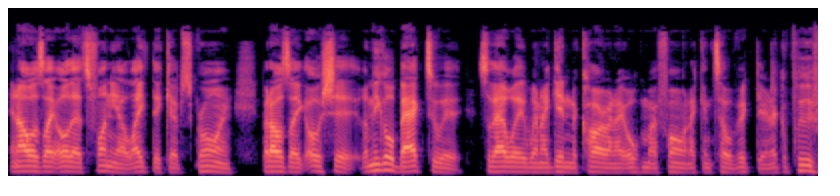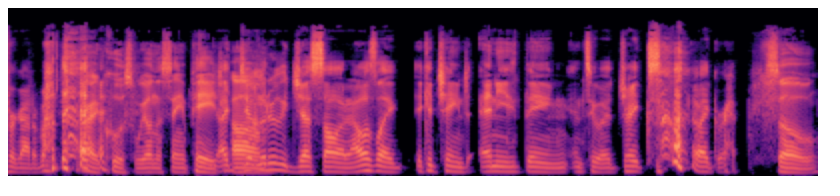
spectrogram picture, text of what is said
and I was like, oh, that's funny. I liked it, kept scrolling. But I was like, oh, shit, let me go back to it. So that way, when I get in the car and I open my phone, I can tell Victor. And I completely forgot about that. All right, cool. So we're on the same page. I Um, literally just saw it. And I was like, it could change anything into a Drake song. like, rap. So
